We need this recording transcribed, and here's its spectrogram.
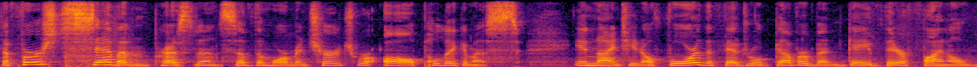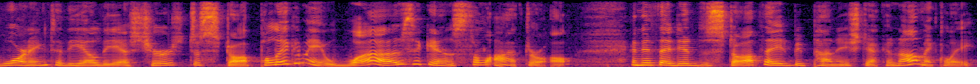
The first seven presidents of the Mormon Church were all polygamists. In 1904, the federal government gave their final warning to the LDS Church to stop polygamy. It was against the law, after all. And if they didn't stop, they'd be punished economically.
